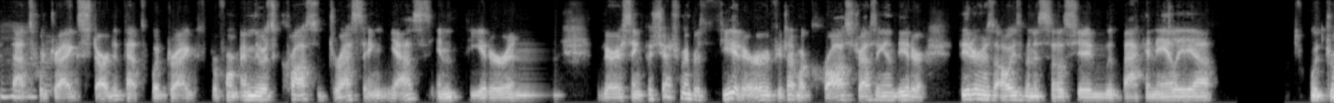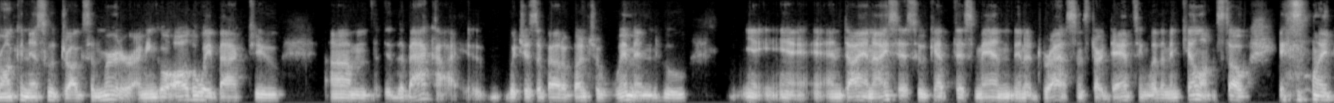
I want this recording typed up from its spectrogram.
Mm-hmm. That's where drag started. That's what drag performed. I mean, there was cross dressing, yes, in theater and various things. But you have to remember, theater. If you're talking about cross dressing in theater, theater has always been associated with bacchanalia, with drunkenness, with drugs and murder. I mean, go all the way back to um, the Bacchae, which is about a bunch of women who and Dionysus who get this man in a dress and start dancing with him and kill him. So it's like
